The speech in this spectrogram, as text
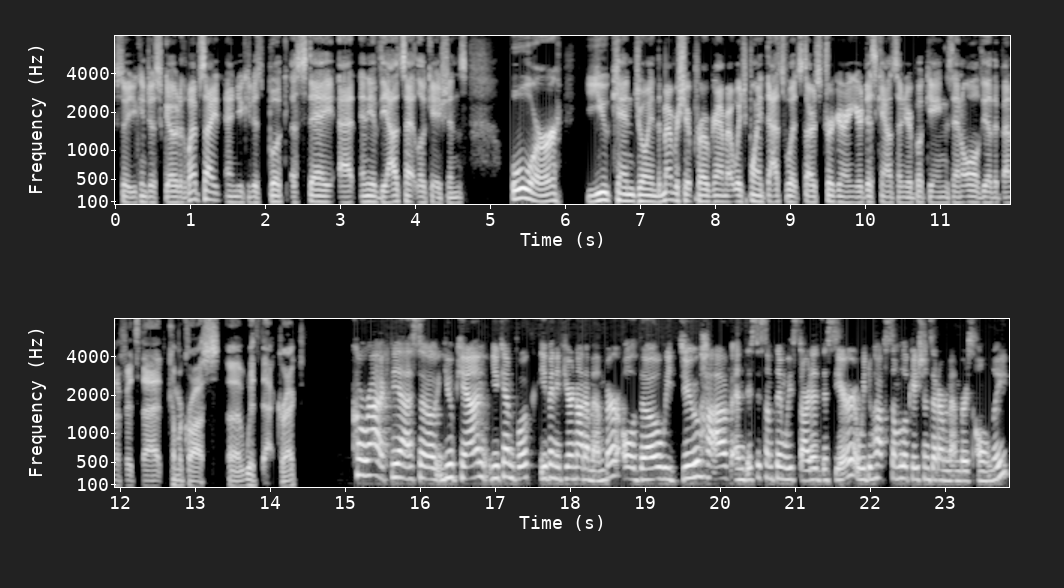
So you can just go to the website and you can just book a stay at any of the Outsite locations. Or you can join the membership program, at which point that's what starts triggering your discounts on your bookings and all of the other benefits that come across uh, with that, correct? Correct. Yeah. So you can you can book even if you're not a member. Although we do have, and this is something we started this year, we do have some locations that are members only.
